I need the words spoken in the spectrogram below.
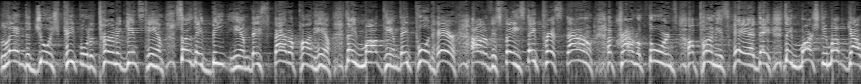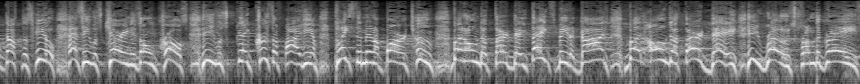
led the Jewish people to turn against him. So they beat him. They spat upon him. They mocked him. They pulled hair out of his face. They pressed down a crown of thorns upon his head. They, they marched him up Golgotha's hill as he was carrying his own cross. He was, they crucified him, placed him in a bar tomb. But on the third day, thanks be to God, but on the third day, he rose from the grave.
